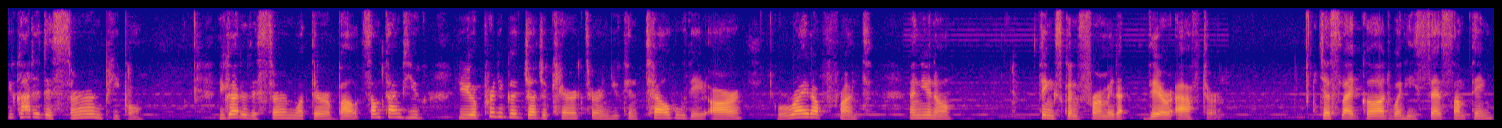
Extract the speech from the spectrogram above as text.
You got to discern people. You got to discern what they're about. Sometimes you you're a pretty good judge of character and you can tell who they are right up front. And you know, things confirm it thereafter. Just like God when he says something,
